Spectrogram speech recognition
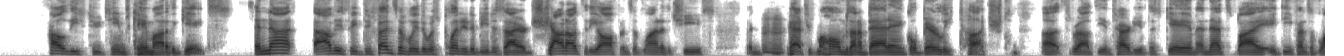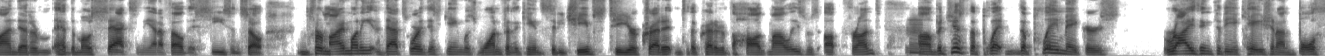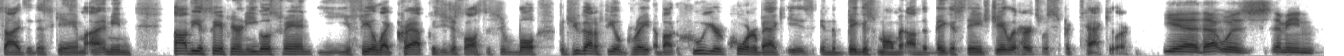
how these two teams came out of the gates, and not obviously defensively. There was plenty to be desired. Shout out to the offensive line of the Chiefs. Mhm. Patrick Mahomes on a bad ankle, barely touched uh, throughout the entirety of this game, and that's by a defensive line that had the most sacks in the NFL this season. So, for my money, that's where this game was won for the Kansas City Chiefs. To your credit and to the credit of the Hog Mollies, was up front, Hmm. uh, but just the play, the playmakers rising to the occasion on both sides of this game. I mean, obviously, if you're an Eagles fan, you feel like crap because you just lost the Super Bowl, but you got to feel great about who your quarterback is in the biggest moment on the biggest stage. Jalen Hurts was spectacular. Yeah, that was. I mean,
